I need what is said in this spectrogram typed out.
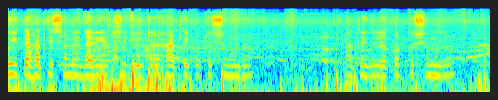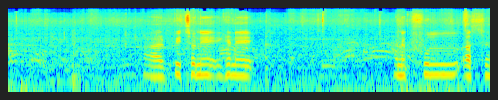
দুইটা হাতির সামনে দাঁড়িয়ে আছি, দুইটা হাতে কত সুন্দর, হাতিগুলো কত সুন্দর। আর পিছনে এখানে অনেক ফুল আছে।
